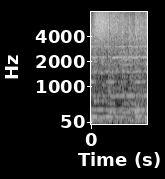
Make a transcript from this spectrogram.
Música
